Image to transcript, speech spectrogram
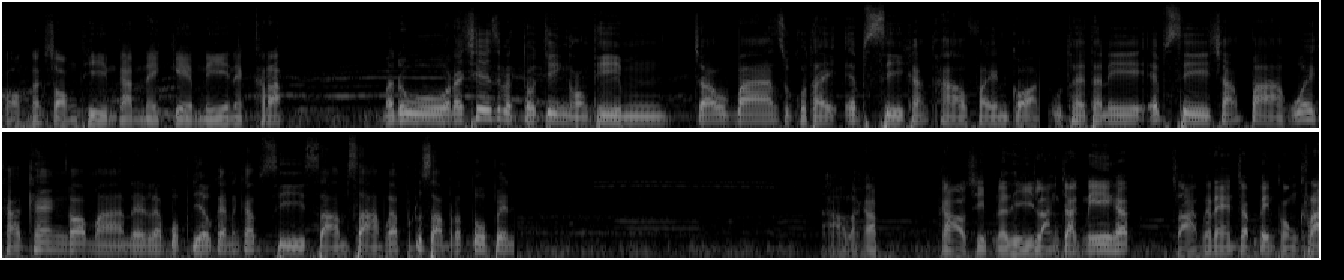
ของทั้งสองทีมกันในเกมนี้นะครับ มาดูรายชื่อ 11 ตัวจริงของทีมเจ้าบ้านสุโขทัย FC ข้างข่าวไฟกันก่อน อุทัยธานี FC ช้างป่าห้วยขาแข้งก็มาในระบบเดียวกันนะครับ 4-3-3 ครับผู้สาประตูเป็น เอาละครับ 90 นาทีหลังจากนี้ครับ 3 คะแนนจะเป็นของใคร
